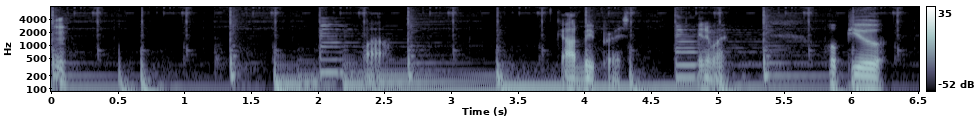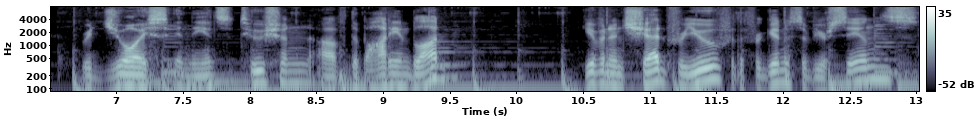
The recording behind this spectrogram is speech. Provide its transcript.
Hmm. wow. God be praised. Anyway, hope you rejoice in the institution of the body and blood given and shed for you for the forgiveness of your sins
